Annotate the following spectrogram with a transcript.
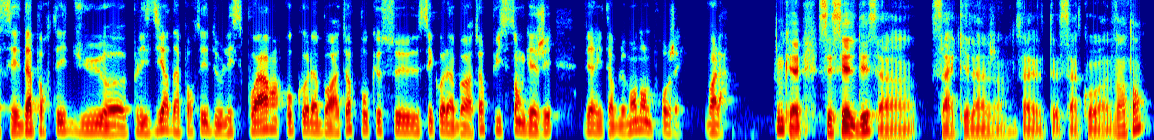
c'est d'apporter du euh, plaisir, d'apporter de l'espoir aux collaborateurs pour que ces collaborateurs puissent s'engager véritablement dans le projet. Voilà. Ok. CCLD, ça, ça a quel âge ça, ça a quoi 20 ans?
